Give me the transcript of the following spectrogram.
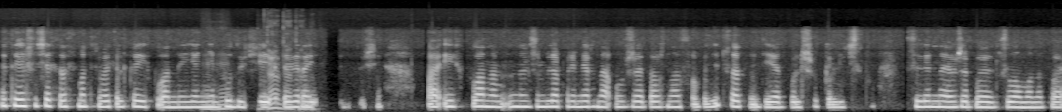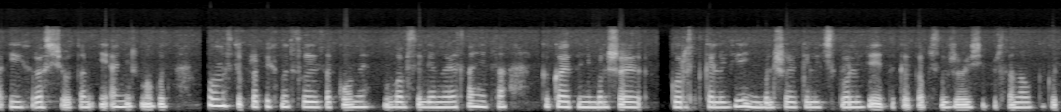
это я сейчас рассматриваю только их планы, я не Мгм. будущее, Да, это да, да, да. вероятно будущее. По их планам, ну, Земля примерно уже должна освободиться от людей, от большого количества. Вселенная уже будет взломана по их расчетам, и они смогут полностью пропихнуть свои законы во Вселенную. И останется какая-то небольшая горстка людей, небольшое количество людей, это как обслуживающий персонал какой-то,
